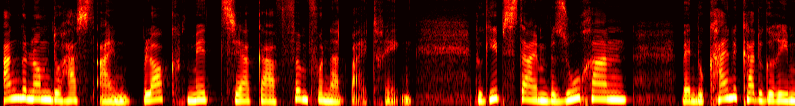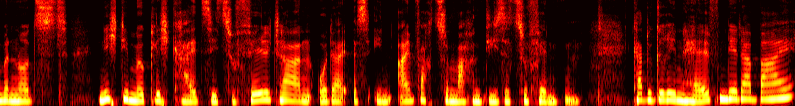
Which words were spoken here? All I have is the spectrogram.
Angenommen, du hast einen Blog mit circa 500 Beiträgen. Du gibst deinen Besuchern wenn du keine Kategorien benutzt, nicht die Möglichkeit, sie zu filtern oder es ihnen einfach zu machen, diese zu finden. Kategorien helfen dir dabei,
